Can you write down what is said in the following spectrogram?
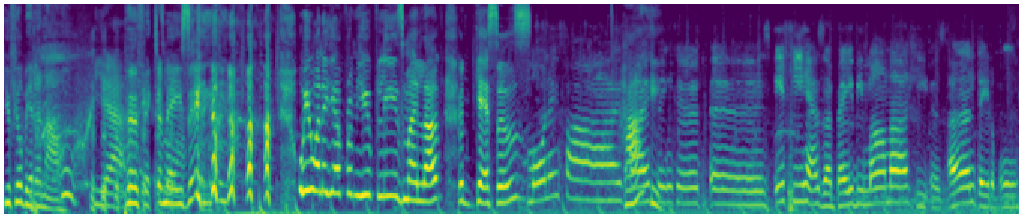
You feel better now. Yeah. Perfect, That's all I ask. amazing. we want to hear from you, please, my love. Good guesses. Morning five. Hi. I think it is if he has a baby mama, he is undateable.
